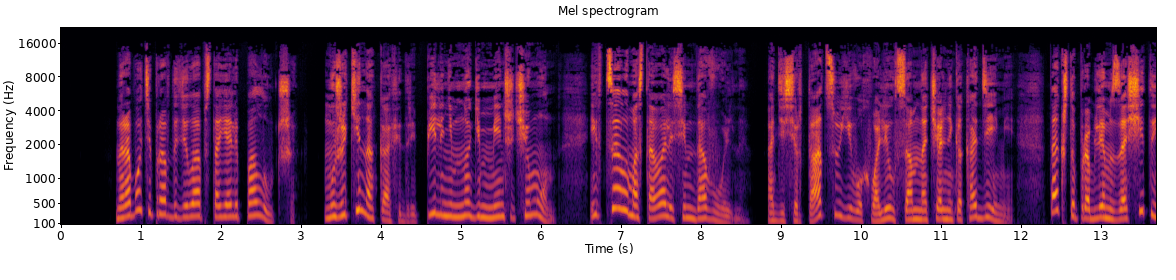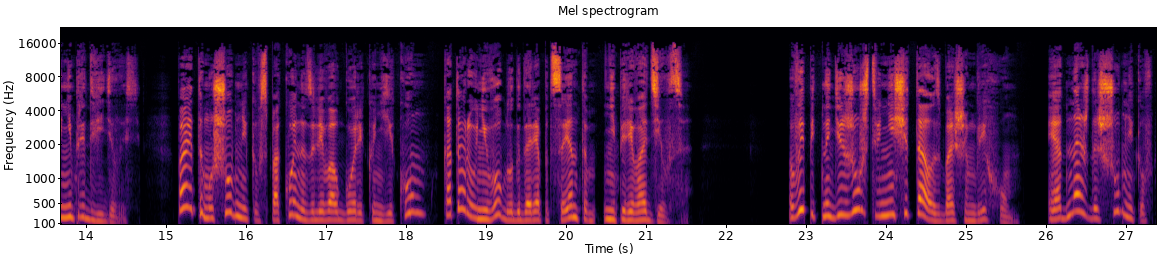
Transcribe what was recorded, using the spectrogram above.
На работе, правда, дела обстояли получше. Мужики на кафедре пили немногим меньше, чем он, и в целом оставались им довольны. А диссертацию его хвалил сам начальник академии, так что проблем с защитой не предвиделось. Поэтому Шубников спокойно заливал горе коньяком, который у него, благодаря пациентам, не переводился. Выпить на дежурстве не считалось большим грехом. И однажды Шубников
